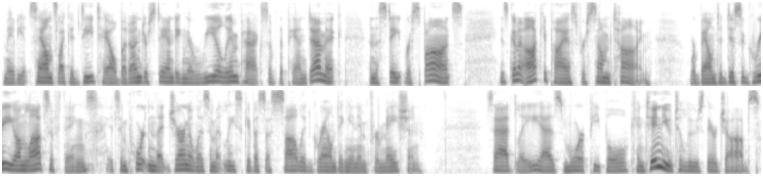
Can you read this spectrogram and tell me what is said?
Maybe it sounds like a detail, but understanding the real impacts of the pandemic and the state response is going to occupy us for some time. We're bound to disagree on lots of things. It's important that journalism at least give us a solid grounding in information. Sadly, as more people continue to lose their jobs,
